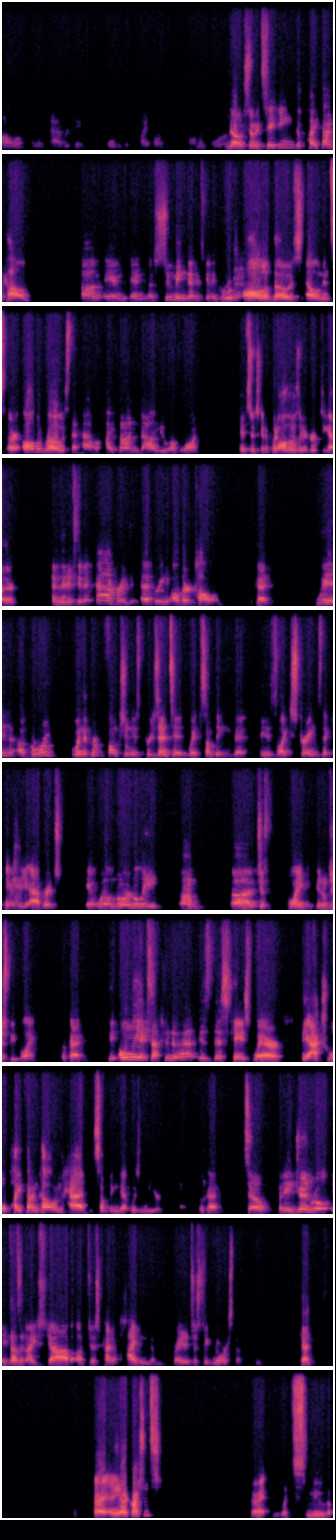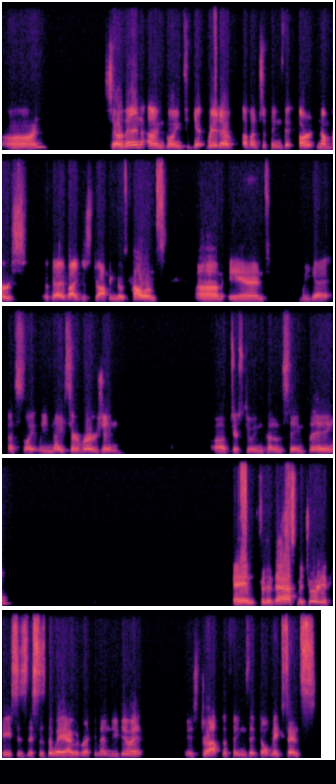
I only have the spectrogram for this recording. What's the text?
column and then averaging over the Python column or? No, so it's taking the Python column um, and, and assuming that it's gonna group all of those elements or all the rows that have a Python value of one. Okay, so it's gonna put all those in a group together, and then it's gonna average every other column, okay? When a group, when the group function is presented with something that is like strings that can't be averaged, it will normally um, uh, just blank, it'll just be blank, okay? The only exception to that is this case where the actual Python column had something that was weird. Okay, so, but in general, it does a nice job of just kind of hiding them, right? It just ignores them. Okay. All right, any other questions? All right, let's move on. So then I'm going to get rid of a bunch of things that aren't numbers, okay, by just dropping those columns. Um, and we get a slightly nicer version of just doing kind of the same thing. And for the vast majority of cases, this is the way I would recommend you do it, is drop the things that don't make sense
